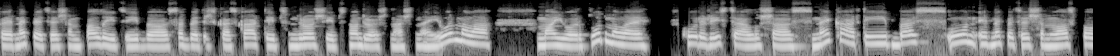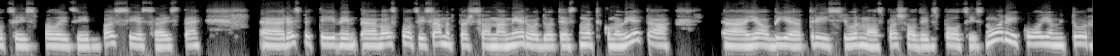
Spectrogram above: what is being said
ka ir nepieciešama palīdzība sabiedriskās kārtības un drošības nodrošināšanai Jūrmalā, Majoru pludmalē, kur ir izcēlušās nekārtības un ir nepieciešama valsts policijas palīdzības iesaistē. Eh, respektīvi, valsts policijas amatpersonām ierodoties notikuma vietā, jau bija trīs jūrmālas pašvaldības policijas norīkojumi tur,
